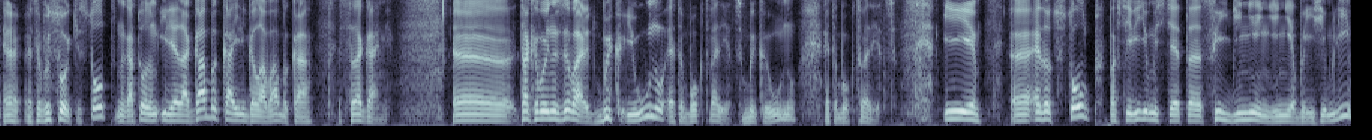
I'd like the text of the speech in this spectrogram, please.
Э, это высокий столб, на котором или рога быка, или голова быка с рогами. Э, так его и называют. Бык Иуну – это Бог-творец. Бык Иуну – это Бог-творец. И э, этот столб, по всей видимости, это соединение неба и земли,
